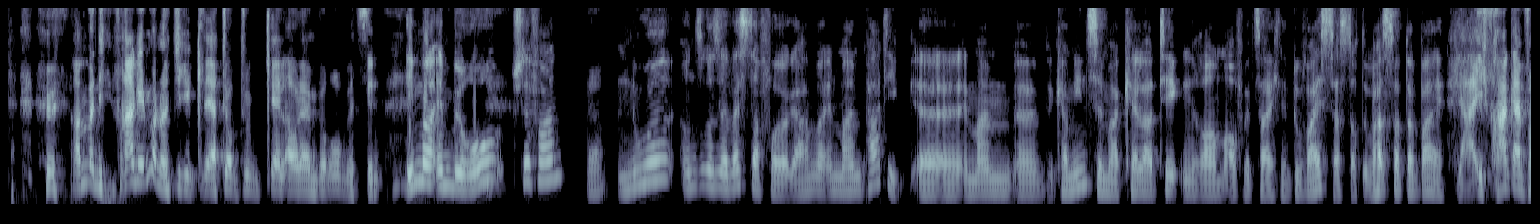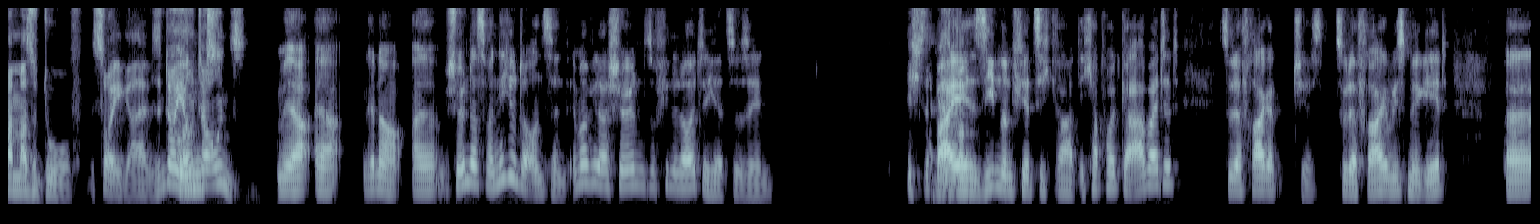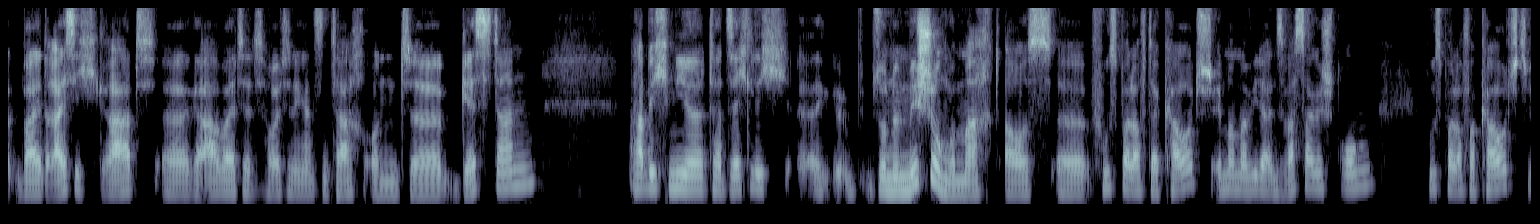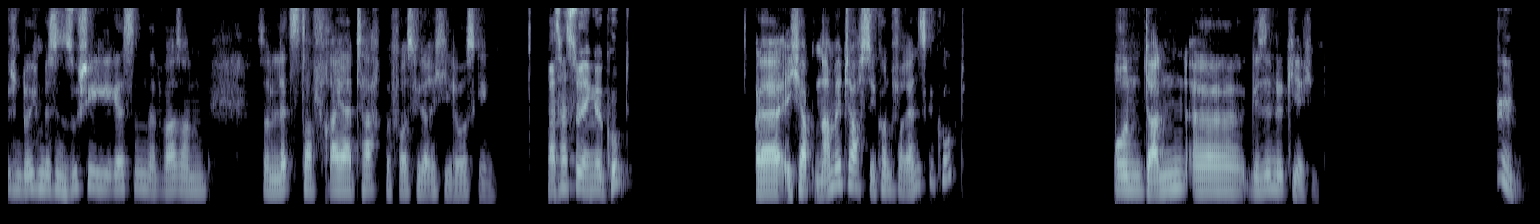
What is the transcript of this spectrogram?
Haben wir die Frage immer noch nicht geklärt, ob du im Keller oder im Büro bist? Bin immer im Büro, Stefan. Ja. Nur unsere Silvesterfolge haben wir in meinem Party, äh, in meinem äh, Kaminzimmer, Keller, Thekenraum aufgezeichnet. Du weißt das doch, du warst doch dabei. Ja, ich frage einfach mal so doof. Ist doch egal. Wir sind doch hier Und, unter uns. Ja, ja, genau. Äh, schön, dass wir nicht unter uns sind. Immer wieder schön, so viele Leute hier zu sehen. Ich Bei mal, 47 Grad. Ich habe heute gearbeitet zu der Frage, cheers, zu der Frage, wie es mir geht äh, bei 30 Grad äh, gearbeitet, heute den ganzen Tag. Und äh, gestern habe ich mir tatsächlich äh, so eine Mischung gemacht aus äh, Fußball auf der Couch, immer mal wieder ins Wasser gesprungen, Fußball auf der Couch, zwischendurch ein bisschen Sushi gegessen. Das war so ein, so ein letzter freier Tag, bevor es wieder richtig losging. Was hast du denn geguckt? Äh, ich habe nachmittags die Konferenz geguckt und dann äh, Gesindelkirchen. Hm.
